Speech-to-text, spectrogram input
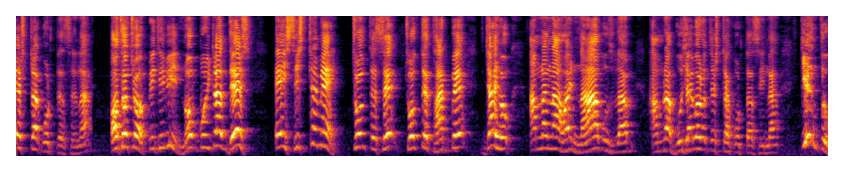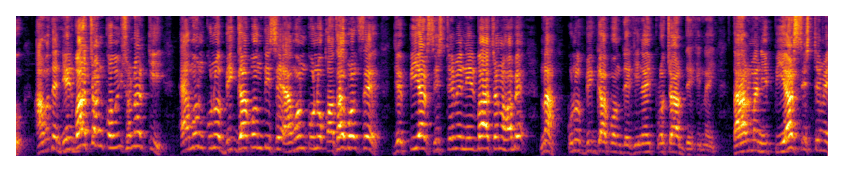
চেষ্টা করতেছে না। অথচ পৃথিবীর নব্বইটা দেশ এই সিস্টেমে চলতেছে, চলতে থাকবে। যাই হোক, আমরা না হয় না বুঝলাম। আমরা বোঝাবারও চেষ্টা করতেছি না। কিন্তু আমাদের নির্বাচন কমিশনার কি এমন কোনো বিজ্ঞাপন দিছে, এমন কোনো কথা বলছে যে পিআর সিস্টেমে নির্বাচন হবে? না, কোনো বিজ্ঞাপন দেখি নাই, প্রচার দেখি নাই। তার মানে পিআর সিস্টেমে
